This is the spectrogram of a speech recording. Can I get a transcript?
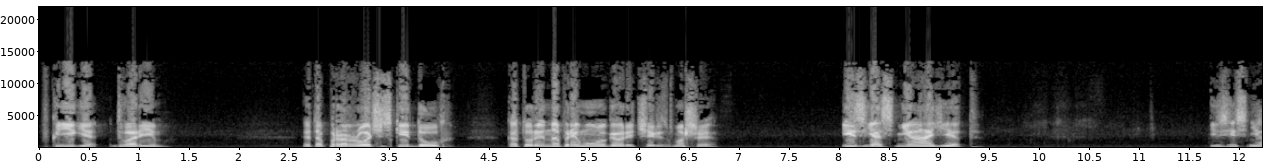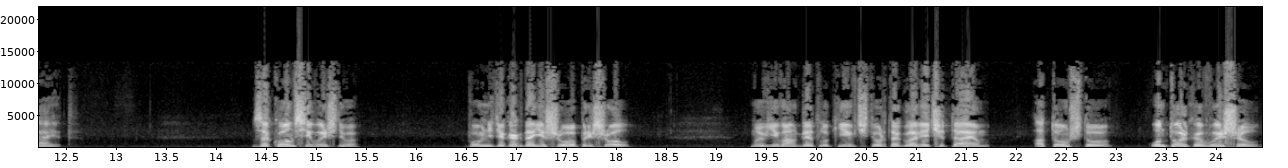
в книге Дворим. Это пророческий дух, который напрямую говорит через Маше. Изъясняет изъясняет. Закон Всевышнего. Помните, когда Иешуа пришел, мы в Евангелии от Луки в 4 главе читаем о том, что он только вышел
